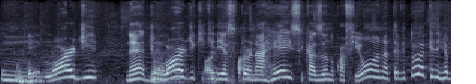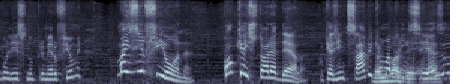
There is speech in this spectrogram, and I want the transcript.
um uhum. lord, né, de um é, lord que lord queria se tornar rei, se casando com a Fiona, teve todo aquele rebuliço no primeiro filme. Mas e a Fiona? Qual que é a história dela? Porque a gente sabe que é uma princesa, né?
